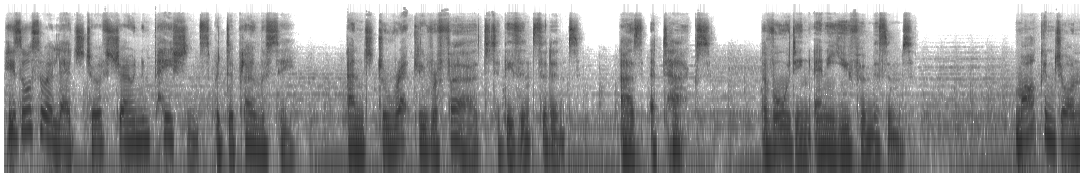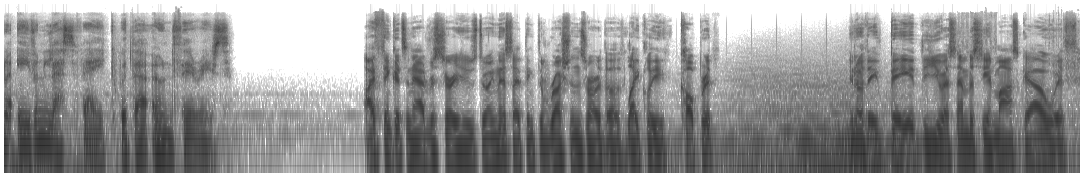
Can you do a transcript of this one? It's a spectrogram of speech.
He's also alleged to have shown impatience with diplomacy and directly referred to these incidents as attacks, avoiding any euphemisms. Marc and John are even less vague with their own theories. I think it's an adversary who's doing this. I think the Russians are the likely culprit. You know, they've bathed the U.S. Embassy in Moscow with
